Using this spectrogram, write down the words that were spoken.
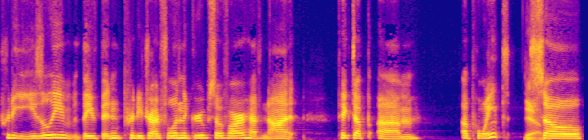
pretty easily. They've been pretty dreadful in the group so far. Have not picked up um, a point. Yeah. So,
